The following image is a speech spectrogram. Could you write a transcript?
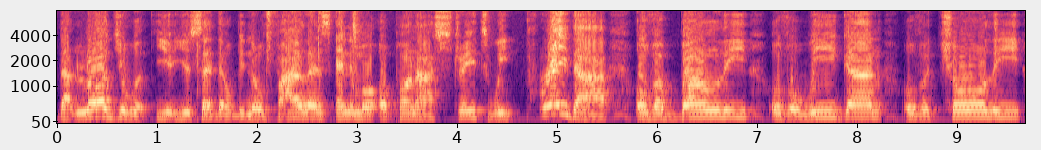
That Lord, you would you, you said there will be no violence anymore upon our streets. We pray that over Burnley, over Wigan, over Chorley,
